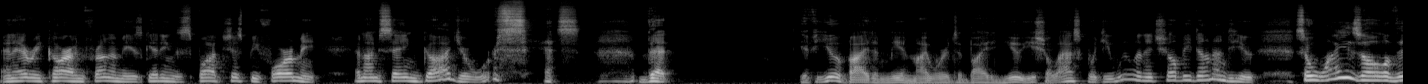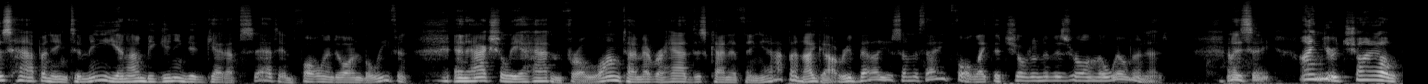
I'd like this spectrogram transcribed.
And every car in front of me is getting the spot just before me. And I'm saying, God, your word says that if you abide in me and my words abide in you, ye shall ask what ye will, and it shall be done unto you. So, why is all of this happening to me? And I'm beginning to get upset and fall into unbelief. And, and actually, I hadn't for a long time ever had this kind of thing happen. I got rebellious and thankful, like the children of Israel in the wilderness. And I say, I'm your child.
